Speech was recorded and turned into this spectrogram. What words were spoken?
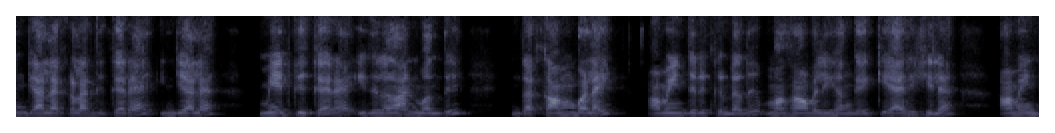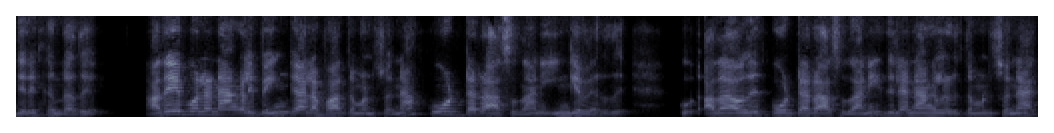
இந்தியால கிழக்கு கரை இந்தியால மேற்கு கரை. இதில் தான் வந்து இந்த கம்பளை அமைந்திருக்கின்றது. மகாவலி கங்கைக்கு அருகில அமைந்திருக்கின்றது. அதே போல நாங்கள் இப்போ இங்கால பார்த்தோம்னு சொன்னால் கோட்டை ராசதானி இங்கே வருது. அதாவது கோட்டை ராசதானி. இதில் நாங்கள் எடுத்தோம்னு சொன்னால்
